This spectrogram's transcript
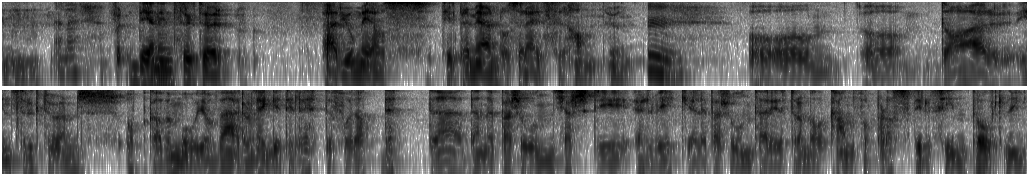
Mm. Eller? For det en instruktør er jo med oss til premieren, og så reiser han, hun. Og, og, og da er instruktørens oppgave må jo være å legge til rette for at dette, denne personen, Kjersti Elvik, eller personen Terje Strømdal, kan få plass til sin tolkning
